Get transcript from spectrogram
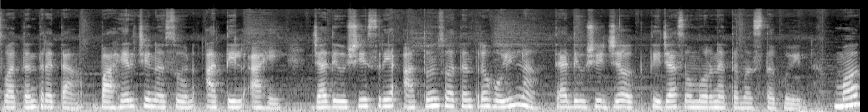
स्वतंत्रता बाहेरची नसून आतील आहे. ज्या दिवशी स्त्री आतून स्वतंत्र होईल ना त्या दिवशी जग तिच्यासमोर नतमस्तक होईल. मग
